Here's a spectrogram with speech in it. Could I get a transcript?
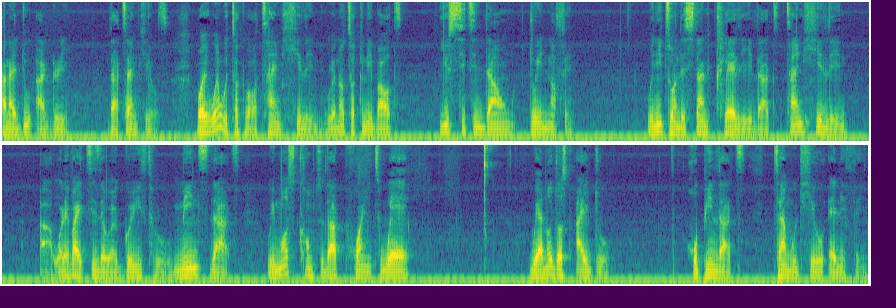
And I do agree that time heals. But when we talk about time healing, we're not talking about you sitting down doing nothing we need to understand clearly that time healing, uh, whatever it is that we're going through, means that we must come to that point where we are not just idle, hoping that time would heal anything.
